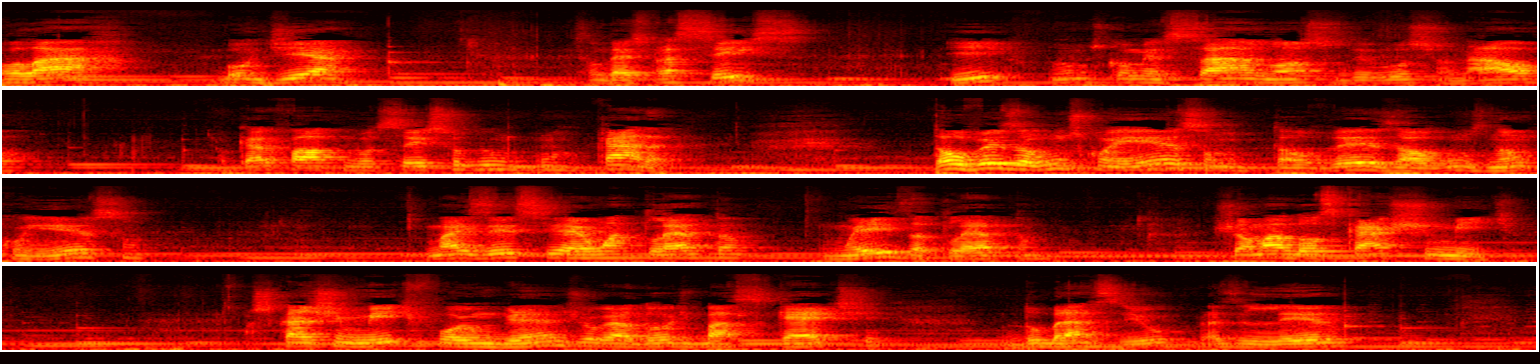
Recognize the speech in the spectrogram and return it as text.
Olá, bom dia. São 10 para 6 e vamos começar nosso devocional. Eu quero falar com vocês sobre um, um cara. Talvez alguns conheçam, talvez alguns não conheçam, mas esse é um atleta, um ex-atleta, chamado Oscar Schmidt. Oscar Schmidt foi um grande jogador de basquete do Brasil, brasileiro,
